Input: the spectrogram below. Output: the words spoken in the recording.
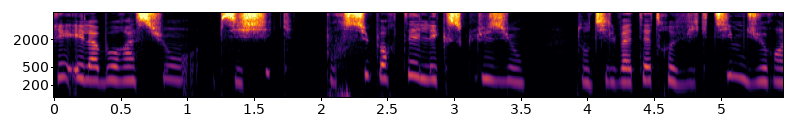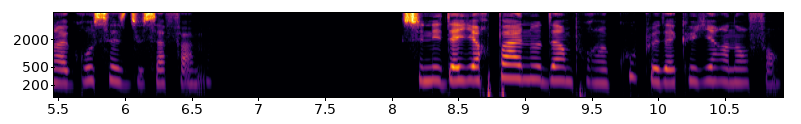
réélaboration psychique pour supporter l'exclusion dont il va être victime durant la grossesse de sa femme. Ce n'est d'ailleurs pas anodin pour un couple d'accueillir un enfant.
